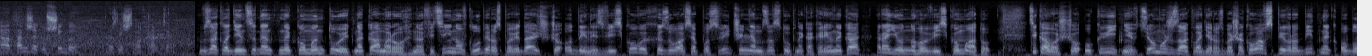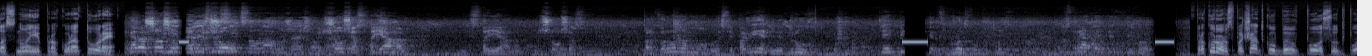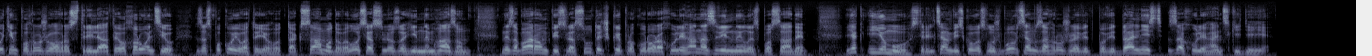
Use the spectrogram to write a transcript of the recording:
а также ушибы различного характера. В закладі інцидент не коментують на камеру. Неофіційно в клубі розповідають, що один із військових хизувався посвідченням заступника керівника районного військомату. Цікаво, що у квітні в цьому ж закладі розбешакував співробітник обласної прокуратури. Хорошо, что блядь, пришел, Салах уже чё, пришел сейчас Стоянов, Стоянов, пришел сейчас прокурором области, поверь мне, друг, тебе пи***ц просто, ну просто, ну, зря ты это сделал. Прокурор спочатку бив посуд, потім погрожував розстріляти охоронців. Заспокоювати його так само довелося сльозогінним газом. Незабаром після сутички прокурора хулігана звільнили з посади. Як і йому, стрільцям військовослужбовцям загрожує відповідальність за хуліганські дії.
